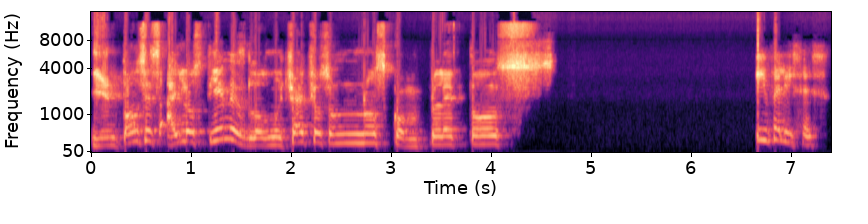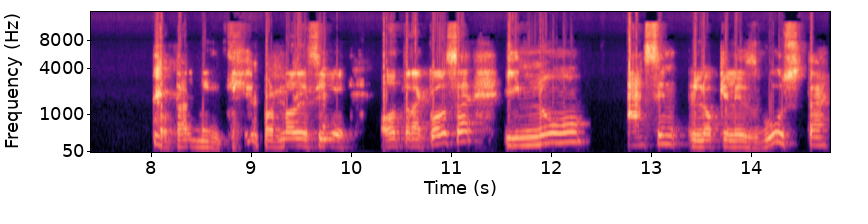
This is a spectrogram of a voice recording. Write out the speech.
Y entonces ahí los tienes, los muchachos son unos completos infelices. Totalmente, por no decir otra cosa, y no hacen lo que les gusta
